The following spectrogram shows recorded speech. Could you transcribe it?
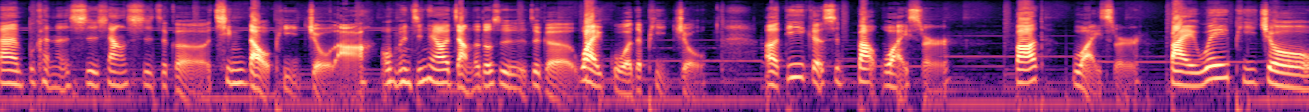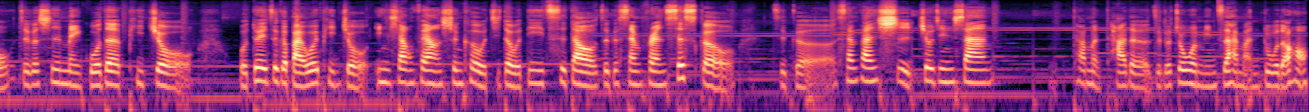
当然不可能是像是这个青岛啤酒啦。我们今天要讲的都是这个外国的啤酒。呃，第一个是 Budweiser，Budweiser 百威啤酒，这个是美国的啤酒。我对这个百威啤酒印象非常深刻。我记得我第一次到这个 San Francisco，这个三藩市旧金山，他们他的这个中文名字还蛮多的哈。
